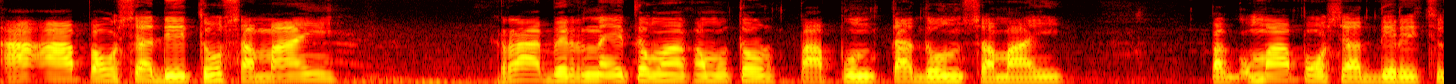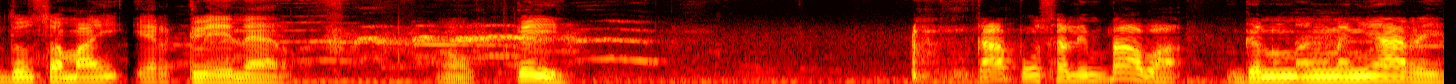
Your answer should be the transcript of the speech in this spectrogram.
aapaw siya dito sa may rubber na ito mga kamotor papunta doon sa may pag umapaw siya diretso doon sa may air cleaner. Okay. Tapos halimbawa, ganun ang nangyari.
